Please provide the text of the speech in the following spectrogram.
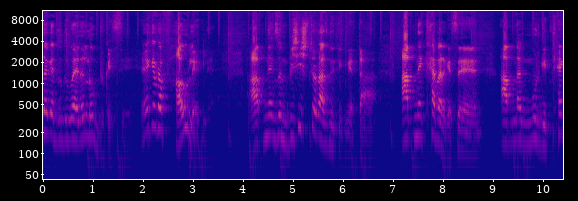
জায়গায় দুদু ভাইয়ের লোক ঢুকেছে একেবারে ফাউল এগুলো। আপনি একজন বিশিষ্ট রাজনৈতিক নেতা, আপনি খাবার গেছেন আপনার মুরগির ঠ্যাং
